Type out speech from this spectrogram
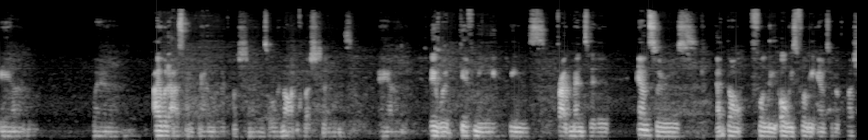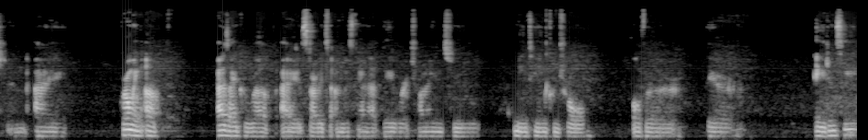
And when I would ask my grandmother questions or non questions, and they would give me these fragmented answers that don't fully always fully answer the question. I growing up, as I grew up, I started to understand that they were trying to maintain control over their agency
